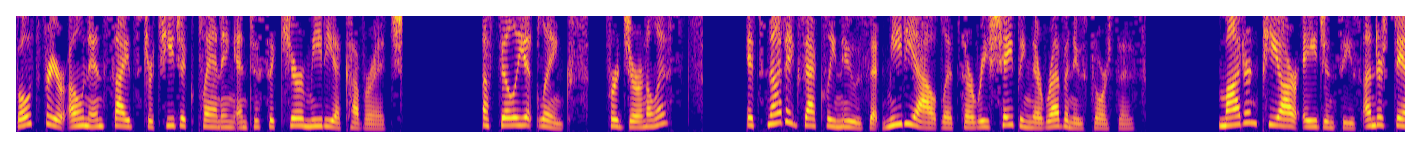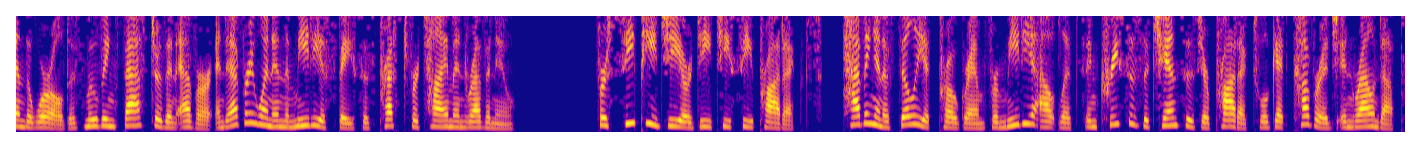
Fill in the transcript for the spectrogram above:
both for your own inside strategic planning and to secure media coverage. Affiliate links. For journalists? It's not exactly news that media outlets are reshaping their revenue sources. Modern PR agencies understand the world is moving faster than ever and everyone in the media space is pressed for time and revenue. For CPG or DTC products, having an affiliate program for media outlets increases the chances your product will get coverage in roundups.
